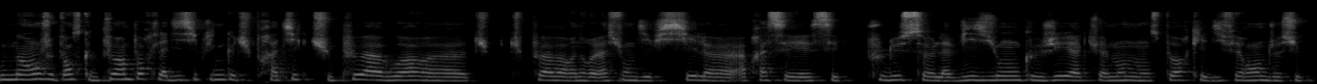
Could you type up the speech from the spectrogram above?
Non, je pense que peu importe la discipline que tu pratiques, tu peux avoir, euh, tu, peux avoir une relation difficile. Euh, après, c'est, plus euh, la vision que j'ai actuellement de mon sport qui est différente. Je suis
